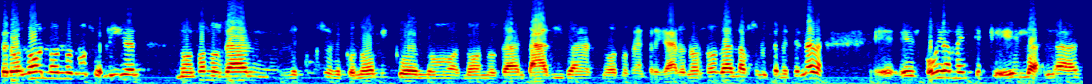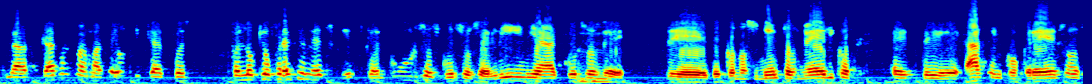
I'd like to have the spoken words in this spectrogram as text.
pero no, no, no nos obligan, no, no nos dan recursos económicos, no, no nos dan dádivas, no nos dan regalos, no nos dan absolutamente nada. Eh, eh, obviamente que las casas farmacéuticas, pues, pues lo que ofrecen es, es cursos, cursos en línea, cursos de de, conocimientos médicos, este, hacen congresos,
